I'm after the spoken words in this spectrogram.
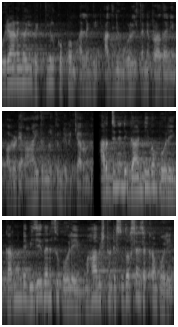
പുരാണങ്ങളിൽ വ്യക്തികൾക്കൊപ്പം അല്ലെങ്കിൽ അതിനു മുകളിൽ തന്നെ പ്രാധാന്യം അവരുടെ ആയുധങ്ങൾക്കും ലഭിക്കാറുണ്ട്. അർജുനന്റെ ഗാന്ധീവം പോലെയും കർണന്റെ വിജയധനസ് പോലെയും മഹാവിഷ്ണുവിന്റെ സുദർശന ചക്രം പോലെയും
